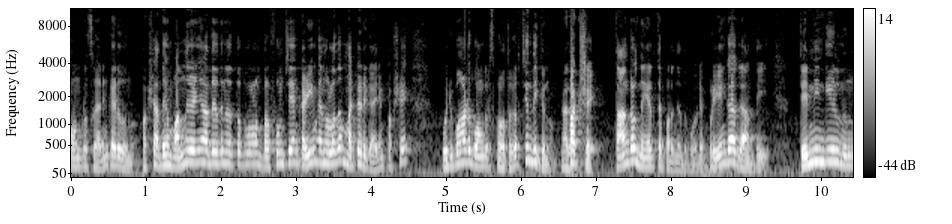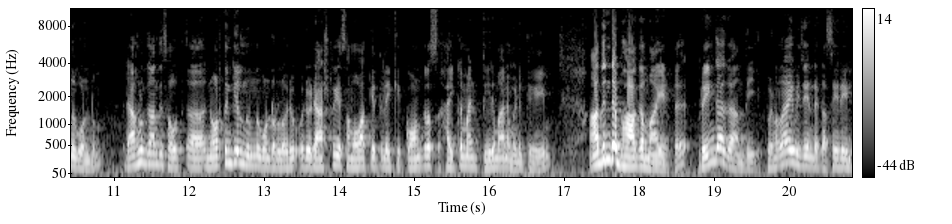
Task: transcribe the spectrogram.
കോൺഗ്രസ്സുകാരും കരുതുന്നു. പക്ഷേ അദ്ദേഹം വന്നു കഴിഞ്ഞാൽ അദ്ദേഹത്തിന് എത്രത്തോളം പെർഫോം ചെയ്യാൻ കഴിയും എന്നുള്ളത് മറ്റൊരു കാര്യം. പക്ഷേ ഒരുപാട് കോൺഗ്രസ് പ്രവർത്തകർ ചിന്തിക്കുന്നു. പക്ഷേ താങ്കൾ നേരത്തെ പറഞ്ഞതുപോലെ പ്രിയങ്ക ഗാന്ധി തെന്നിന്ത്യയിൽ നിന്നുകൊണ്ടും രാഹുൽ ഗാന്ധി സൗത്ത് നോർത്ത് ഇന്ത്യയിൽ നിന്നുകൊണ്ടുള്ള ഒരു ഒരു രാഷ്ട്രീയ സമവാക്യത്തിലേക്ക് കോൺഗ്രസ് ഹൈക്കമാൻഡ് തീരുമാനമെടുക്കുകയും അതിന്റെ ഭാഗമായിട്ട് പ്രിയങ്ക ഗാന്ധി പിണറായി വിജയന്റെ കസേരയിൽ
